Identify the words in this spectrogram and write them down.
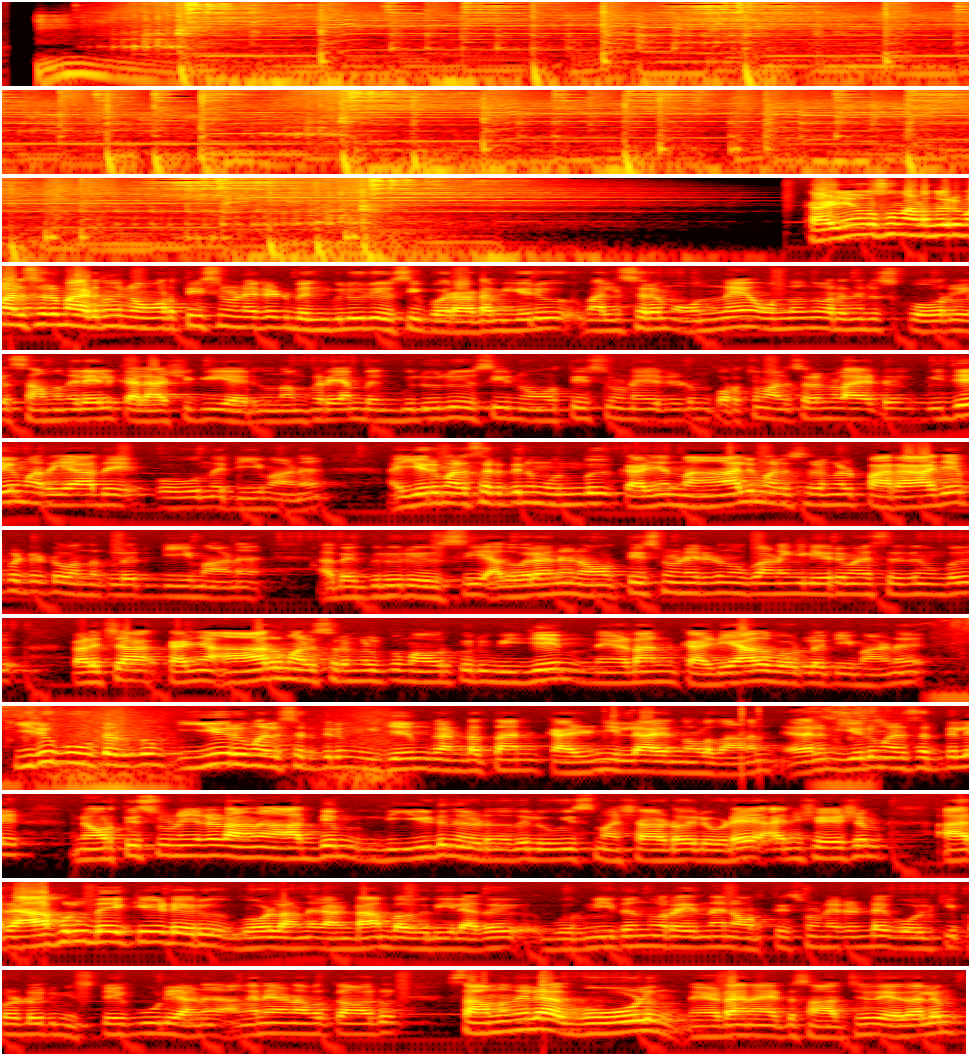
കഴിഞ്ഞ ദിവസം നടന്നൊരു മത്സരമായിരുന്നു north east united Bengaluru F C പോരാട്ടം. ഈ ഒരു മത്സരം ഒന്നേ ഒന്നെന്ന് പറയുന്നൊരു സ്കോറിൽ സമനിലയിൽ കലാശിക്കുകയായിരുന്നു. നമുക്കറിയാം Bengaluru F C north east യുണൈറ്റഡും കുറച്ച് മത്സരങ്ങളായിട്ട് വിജയം അറിയാതെ പോകുന്ന ടീമാണ്. ഈ ഒരു മത്സരത്തിന് മുൻപ് കഴിഞ്ഞ നാല് മത്സരങ്ങൾ പരാജയപ്പെട്ടിട്ട് വന്നിട്ടുള്ള ഒരു ടീമാണ് ബംഗളൂരു എഫ് സി അതുപോലെ തന്നെ നോർത്ത് ഈസ്റ്റ് യുണൈറ്റഡ് നോക്കുകയാണെങ്കിൽ ഈ ഒരു മത്സരത്തിന് മുമ്പ് കളിച്ച കഴിഞ്ഞ ആറ് മത്സരങ്ങൾക്കും അവർക്കൊരു വിജയം നേടാൻ കഴിയാതെ പോയിട്ടുള്ള ടീമാണ്. ഇരു കൂട്ടർക്കും ഈ ഒരു മത്സരത്തിലും വിജയം കണ്ടെത്താൻ കഴിഞ്ഞില്ല എന്നുള്ളതാണ്. ഏതായാലും ഈ ഒരു മത്സരത്തിൽ നോർത്ത് ഈസ്റ്റ് യുണൈറ്റഡ് ആണ് ആദ്യം ലീഡ് നേടുന്നത് ലൂയിസ് മഷാഡോയിലൂടെ. അതിനുശേഷം രാഹുൽ ബേക്കയുടെ ഒരു ഗോളാണ് രണ്ടാം പകുതിയിൽ. അത് ഗുർമീത് എന്ന് പറയുന്ന നോർത്ത് ഈസ്റ്റ് യുണൈറ്റഡിന്റെ ഗോൾ കീപ്പറുടെ ഒരു മിസ്റ്റേക്ക് കൂടിയാണ്. അങ്ങനെയാണ് അവർക്ക് ആ ഒരു സമനില ഗോളും നേടാനായിട്ട് സാധിച്ചത്. ഏതായാലും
